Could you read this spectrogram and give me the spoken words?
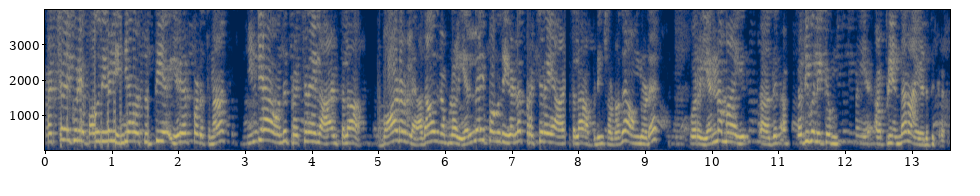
பிரச்சனைக்குரிய பகுதிகள் இந்தியாவை சுத்தி ஏற்படுத்தினா இந்தியா வந்து பிரச்சனையில ஆழ்த்தலாம். பார்டர்ல அதாவது நம்மளோட எல்லை பகுதிகளில் பிரச்சனையை ஆழ்த்தலாம் அப்படின்னு சொல்றது அவங்களோட ஒரு எண்ணமா அது பிரதிபலிக்கும் அப்படின்னு தான் நான் எடுத்துக்கிறேன்.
